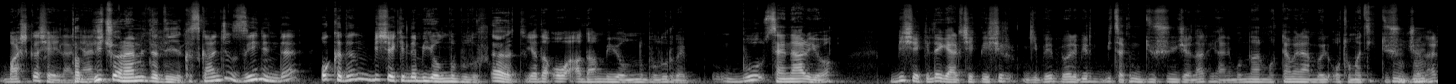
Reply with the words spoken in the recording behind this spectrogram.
başka şeyler. Tabii yani hiç önemli de değil. Kıskancın zihninde o kadın bir şekilde bir yolunu bulur. Evet. Ya da o adam bir yolunu bulur ve bu senaryo bir şekilde gerçekleşir gibi böyle bir bir takım düşünceler yani bunlar muhtemelen böyle otomatik düşünceler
